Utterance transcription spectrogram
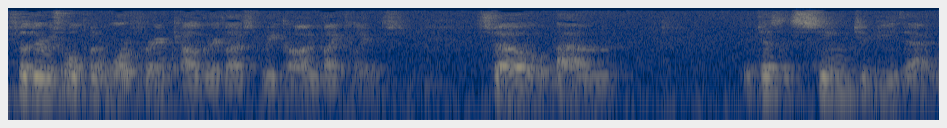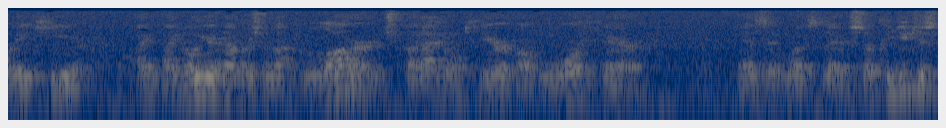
So there was open warfare in Calgary last week on bike lanes. So um, it doesn't seem to be that way here. I, I know your numbers are not large, but I don't hear about warfare as it was there. So could you just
